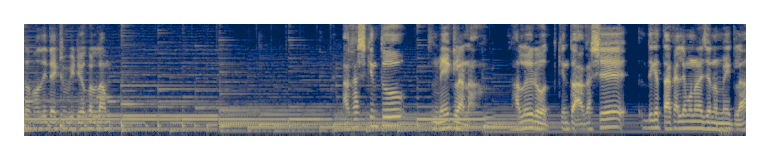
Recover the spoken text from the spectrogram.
তো নদীটা একটু ভিডিও করলাম। আকাশ কিন্তু মেঘলা না। ভালোই রোদ, কিন্তু আকাশে দিকে তাকালে মনে হয় যেন মেঘলা।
